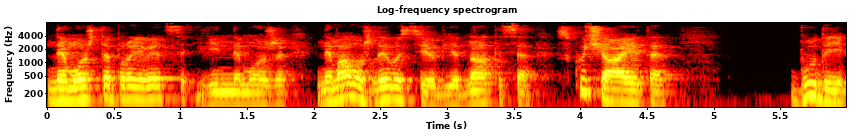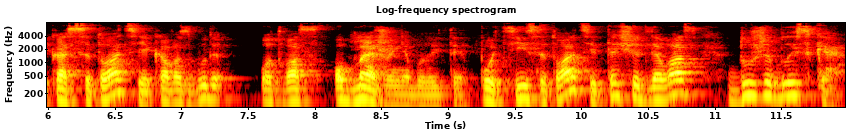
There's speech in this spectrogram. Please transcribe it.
Не можете проявитися, він не може. Нема можливості об'єднатися, скучаєте. Буде якась ситуація, яка вас буде, от вас обмеження буде йти по цій ситуації, те, що для вас дуже близьке.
